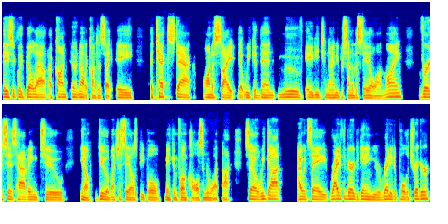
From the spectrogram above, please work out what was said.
basically build out a con uh, not a content site, a a tech stack on a site that we could then move 80 to 90% of the sale online versus having to you know, do a bunch of salespeople making phone calls and whatnot. So we got, I would say, right at the very beginning, we were ready to pull the trigger.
